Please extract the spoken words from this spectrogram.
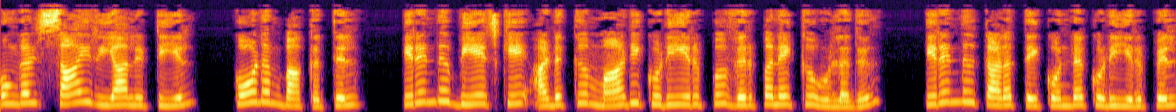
உங்கள் சாய் ரியாலிட்டியில் கோடம்பாக்கத்தில் இரண்டு பிஎச்கே அடுக்கு மாடி குடியிருப்பு விற்பனைக்கு உள்ளது. இரண்டு தளத்தை கொண்ட குடியிருப்பில்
